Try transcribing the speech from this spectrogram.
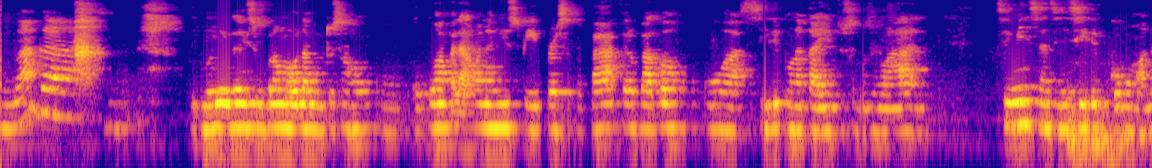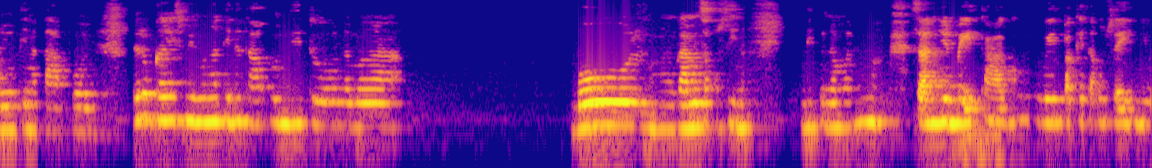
Umaga! Good morning guys, sobrang maulan dito sa Hong Kong. Kukuha pala ako ng newspaper sa baba, pero bago ako kukuha, sisilip muna tayo dito sa basurahan. Kasi minsan sinisilip ko kung ano yung tinatapon. Pero guys, may mga tinatapon dito na mga bowl, mga gamit sa kusina. Hindi ko naman ma- saan yun may itago. Wait, pakita ko sa inyo.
